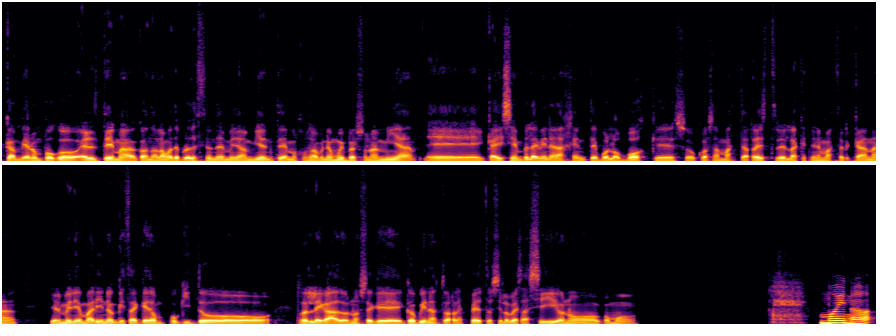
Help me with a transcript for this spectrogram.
cambiar un poco el tema, cuando hablamos de protección del medio ambiente, mejor es una opinión muy personal mía, eh, que ahí siempre le viene a la gente por los bosques o cosas más terrestres, las que tienen más cercanas, y el medio marino quizá queda un poquito relegado. No sé qué, qué opinas tú al respecto, si lo ves así o no, cómo... Bueno,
